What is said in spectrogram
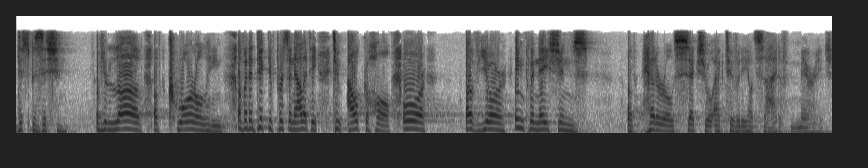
disposition, of your love of quarreling, of an addictive personality to alcohol, or of your inclinations of heterosexual activity outside of marriage,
